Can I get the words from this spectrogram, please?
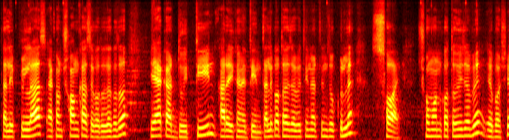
তাহলে প্লাস এখন সংখ্যা আছে কত? দেখো তো, এক আর দুই তিন, আর এখানে তিন। তাহলে কত হয়ে যাবে? তিন আর তিন যোগ করলে ছয়। সমান কত হয়ে যাবে? এপাশে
